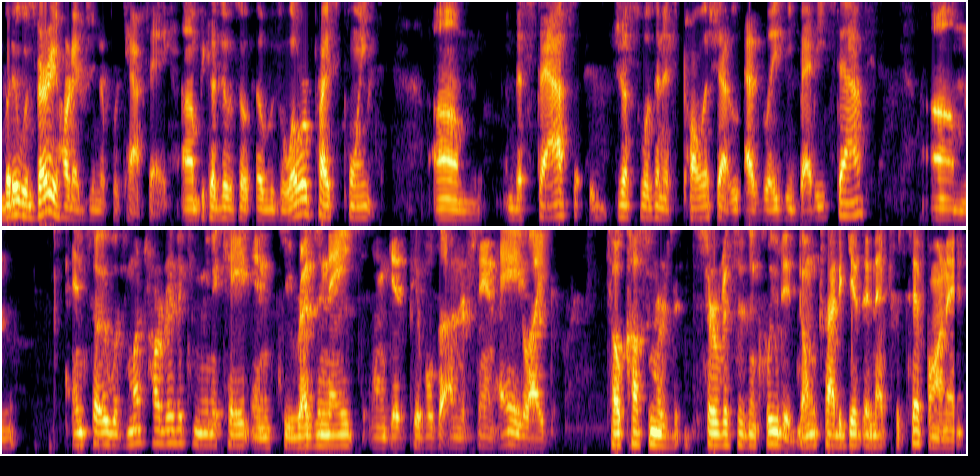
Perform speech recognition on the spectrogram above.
But it was very hard at Juniper Cafe um, because it was a, it was a lower price point. Um, the staff just wasn't as polished as, as Lazy Betty staff, um, and so it was much harder to communicate and to resonate and get people to understand. Hey, like tell customers service is included. Don't try to get an extra tip on it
